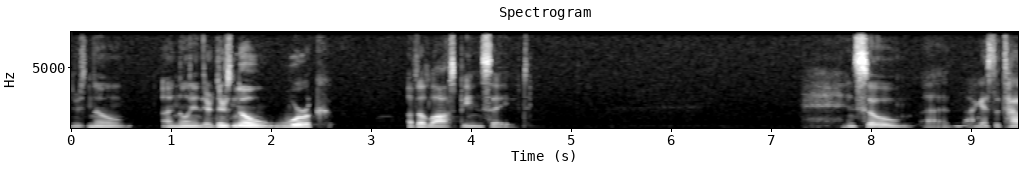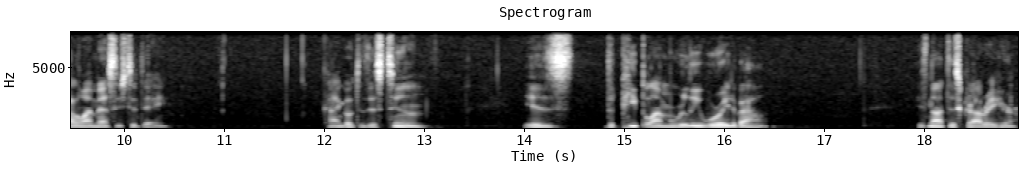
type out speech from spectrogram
There's no anointing there. There's no work of the lost being saved. And so, uh, I guess the title of my message today kind of go to this tune, is the people I'm really worried about is not this crowd right here.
